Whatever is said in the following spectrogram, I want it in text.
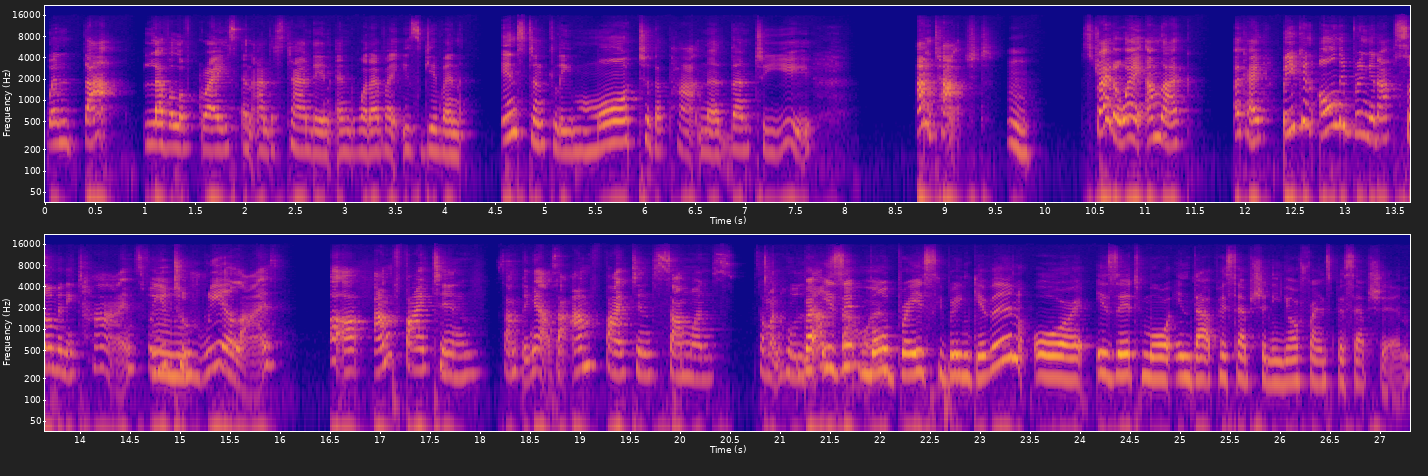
When that level of grace and understanding and whatever is given instantly more to the partner than to you, I'm touched. Mm. Straight away, I'm like, okay, but you can only bring it up so many times for you to realize, uh, uh I'm fighting something else. Like, I'm fighting someone's someone who. But is it someone. more grace being given, or is it more in that perception, in your friend's perception?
